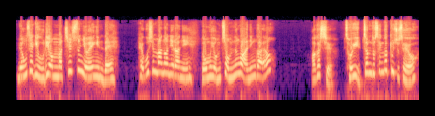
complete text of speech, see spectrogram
명색이 우리 엄마 칠순 여행인데 150만 원이라니 너무 염치 없는 거 아닌가요? 아가씨, 저희 입장도 생각해 주세요.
